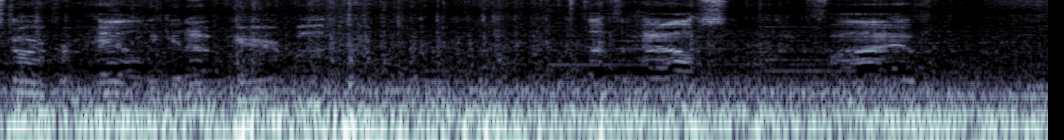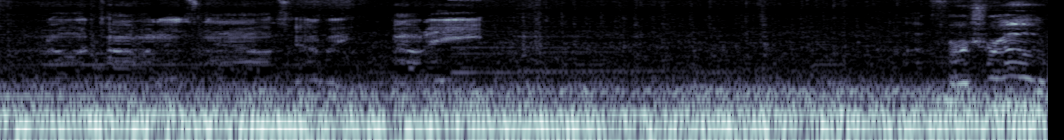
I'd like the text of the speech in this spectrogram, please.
storm from hell to get up here, but left the house like five. I don't know what time it is now. It's gotta be about eight. Uh, first road,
